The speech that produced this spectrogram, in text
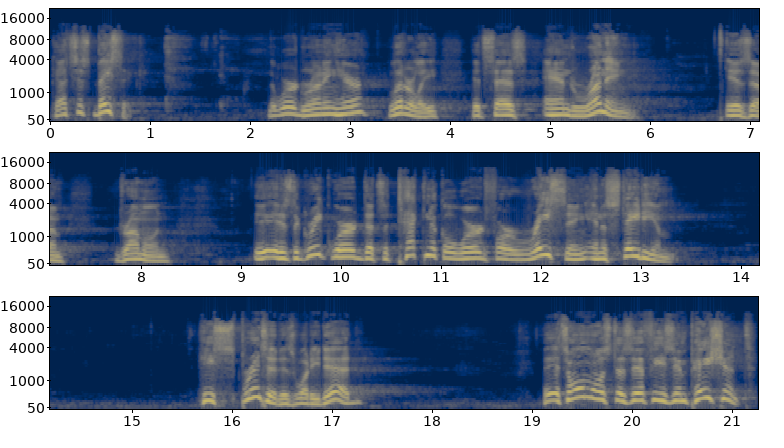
Okay, that's just basic. The word running here, literally, it says, and running is um, dramon. It is the Greek word that's a technical word for racing in a stadium. He sprinted is what he did. It's almost as if he's impatient.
